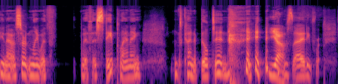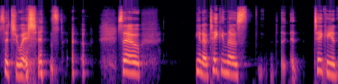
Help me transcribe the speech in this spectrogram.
you know, certainly with with estate planning, it's kind of built in Yeah. anxiety for situations. so you know, taking those, taking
